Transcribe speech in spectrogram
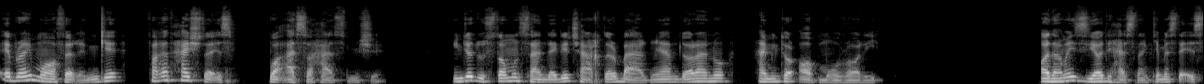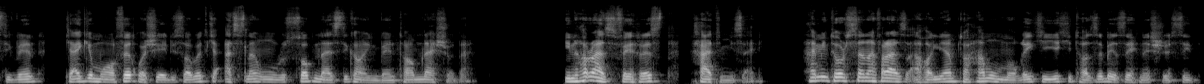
ابراهیم موافقه. میگه فقط هشتا اسم با اسا حذف میشه. اینجا دوستامون صندلی چرخدار برقی هم دارن و همینطور آب موروارید آدمای زیادی هستن که مثل استیون که اگه موافق باشه الیزابت که اصلا اون روز صبح نزدیک آین بنتام نشدن. اینها رو از فهرست خط می‌زنیم. همینطور سه نفر از اهالی هم تا همون موقعی که یکی تازه به ذهنش رسید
